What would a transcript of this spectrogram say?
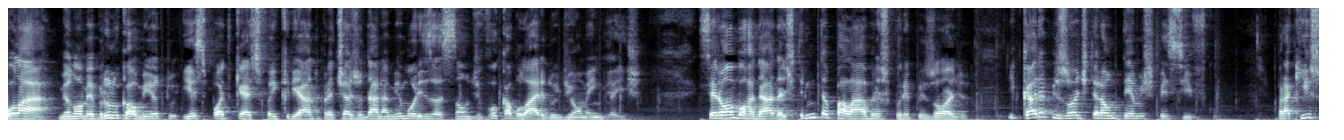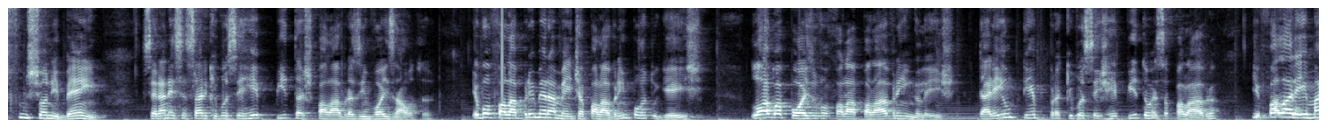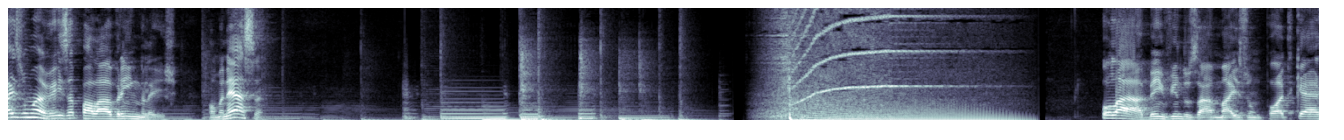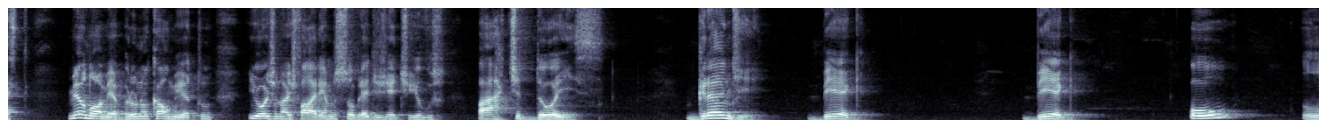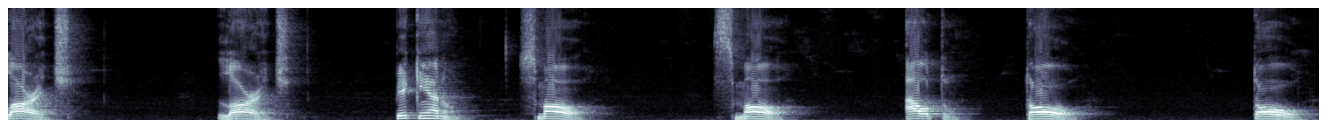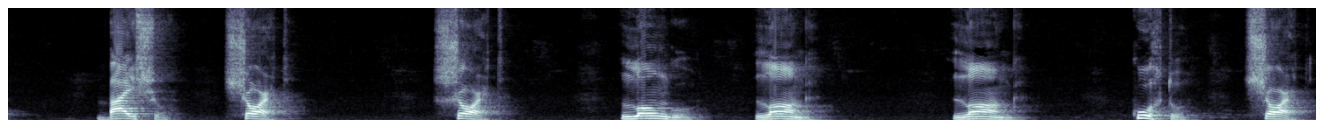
Olá, meu nome é Bruno Calmeto e esse podcast foi criado para te ajudar na memorização de vocabulário do idioma inglês. Serão abordadas 30 palavras por episódio e cada episódio terá um tema específico. Para que isso funcione bem, será necessário que você repita as palavras em voz alta. Eu vou falar primeiramente a palavra em português, logo após eu vou falar a palavra em inglês, darei um tempo para que vocês repitam essa palavra e falarei mais uma vez a palavra em inglês. Vamos nessa? Olá, bem-vindos a mais um podcast. Meu nome é Bruno Calmeto e hoje nós falaremos sobre adjetivos, parte 2. Grande, big, big, ou large, large. Pequeno, small, small. Alto, tall, tall baixo, short, short, longo, long, long, curto, short,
